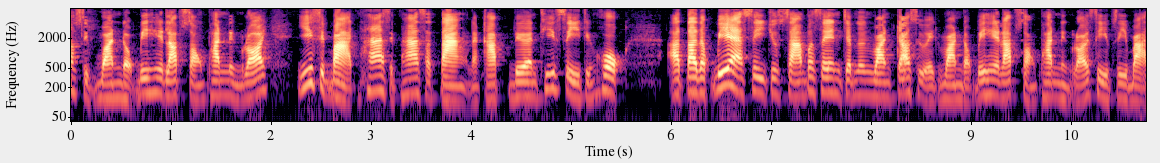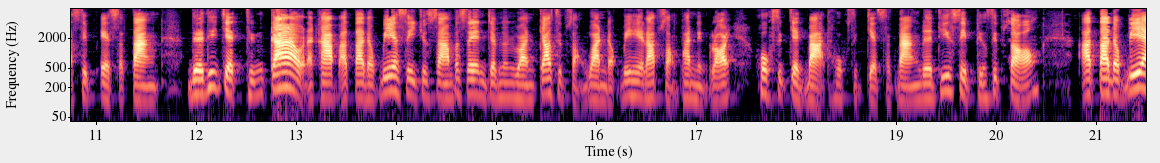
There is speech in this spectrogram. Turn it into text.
90 วัน ดอกเบี้ยให้รับ 2,120 บาท 55 สตางค์นะครับเดือนที่ 4 ถึง 6 อัตราดอกเบี้ย 4.3%จำนวนวัน 91 วัน ดอกเบี้ยให้รับ 2,144 บาท 11 สตางค์ เดือนที่ 7 ถึง 9 นะครับ อัตราดอกเบี้ย 4.3%จำนวนวัน 92 วัน ดอกเบี้ยให้รับ 2,167 บาท 67 สตางค์ เดือนที่ 10 ถึง 12 อัตราดอกเบี้ย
